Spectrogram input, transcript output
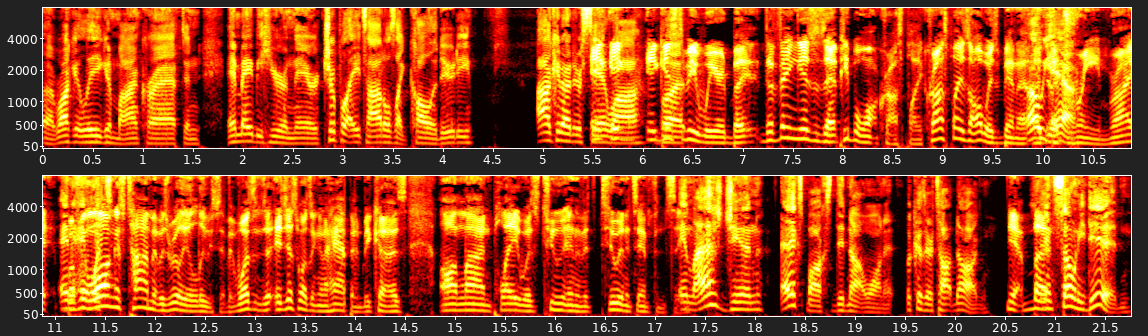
uh, Rocket League and Minecraft, and and maybe here and there triple A titles like Call of Duty. I can understand it, why. It, it gets to be weird, but the thing is, is that people want crossplay. Crossplay has always been a, Oh, a- a dream, right? And- but for the longest time, it was really elusive. It wasn't. It just wasn't going to happen because online play was too in too in its infancy. in last gen, Xbox did not want it because they're top dog, yeah, but and Sony did.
